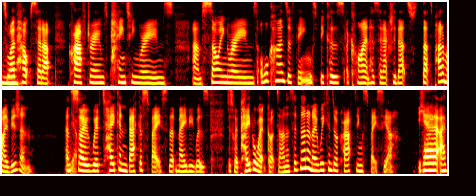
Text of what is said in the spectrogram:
So I've helped set up craft rooms, painting rooms, um, sewing rooms, all kinds of things because a client has said, actually, that's that's part of my vision, And so we've taken back a space that maybe was just where paperwork got done and said, no, no, no, we can do a crafting space here. Yeah, I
